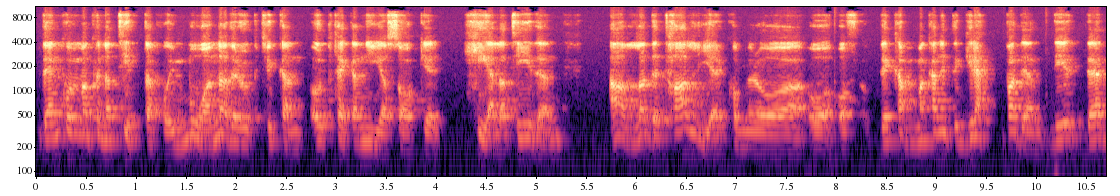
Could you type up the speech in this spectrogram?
Den kommer man kunna titta på i månader och upptäcka, upptäcka nya saker hela tiden. Alla detaljer kommer att... Och, och kan, man kan inte greppa den. Det, den,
